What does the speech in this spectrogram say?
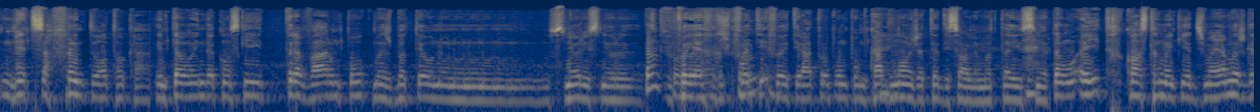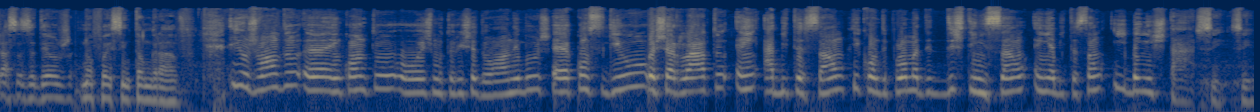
mete-se à frente do autocarro. Então ainda consegui travar um pouco, mas bateu no, no, no, no senhor e o senhor Pronto, foi, foi, foi, foi atirado para um, um bocado longe. Até disse: Olha, matei o senhor. Então aí quase também que ia desmaiar, mas graças a Deus não foi assim tão grave. E o Oswaldo, eh, enquanto o ex-motorista do ônibus, eh, conseguiu bacharelato em habitação e com diploma de distinção em habitação e bem-estar. Sim, sim.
